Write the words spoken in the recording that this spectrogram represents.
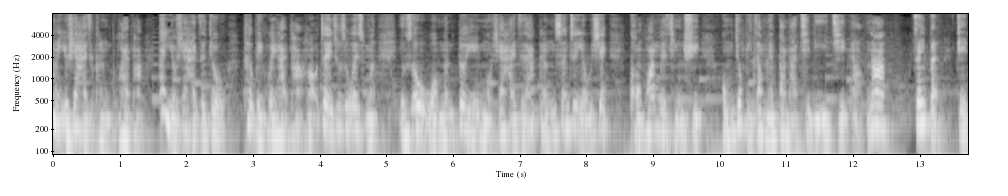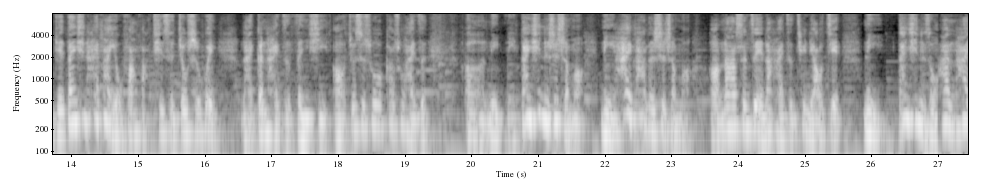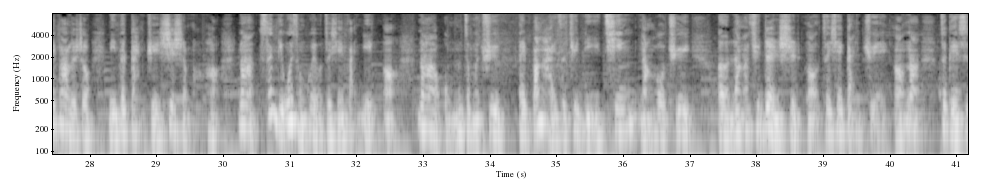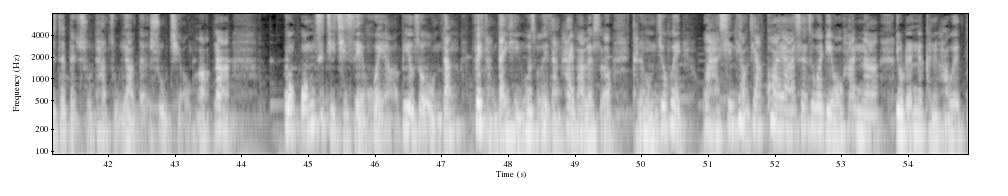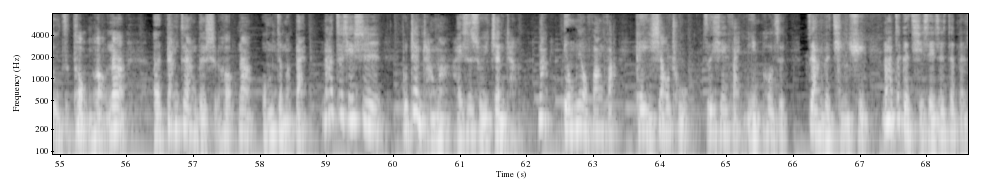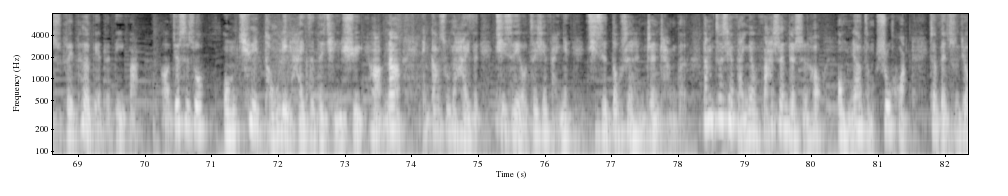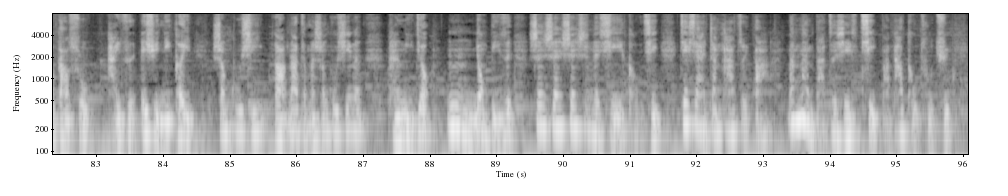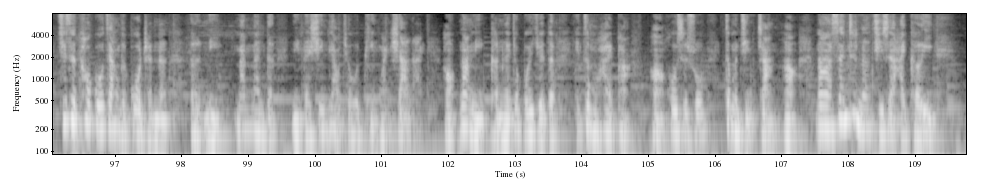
当然，有些孩子可能不害怕，但有些孩子就特别会害怕哈。这也就是为什么有时候我们对于某些孩子，他可能甚至有一些恐慌的情绪，我们就比较没办法去理解啊。那这一本解决担心害怕有方法，其实就是会来跟孩子分析哦，就是说告诉孩子。呃，你你担心的是什么？你害怕的是什么？啊，那甚至也让孩子去了解你担心的时候和害怕的时候，你的感觉是什么？哈，那身体为什么会有这些反应啊？那我们怎么去哎帮孩子去理清，然后去呃让他去认识哦这些感觉啊？那这个也是这本书它主要的诉求啊。那。我我们自己其实也会啊，比如说我们当非常担心或者非常害怕的时候，可能我们就会哇心跳加快啊，甚至会流汗呐。有人呢可能还会肚子痛哈。那呃当这样的时候，那我们怎么办？那这些是不正常吗？还是属于正常？那有没有方法可以消除这些反应或者这样的情绪？那这个其实也是这本书最特别的地方。哦，就是说，我们去同理孩子的情绪，哈，那你告诉他孩子，其实有这些反应，其实都是很正常的。当这些反应发生的时候，我们要怎么舒缓？这本书就告诉孩子，也许你可以深呼吸啊。那怎么深呼吸呢？可能你就嗯，用鼻子深深深深的吸一口气，接下来张开嘴巴。慢慢把这些气把它吐出去。其实透过这样的过程呢，呃，你慢慢的你的心跳就会平缓下来。好，那你可能也就不会觉得你这么害怕哈，或是说这么紧张啊。那甚至呢，其实还可以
